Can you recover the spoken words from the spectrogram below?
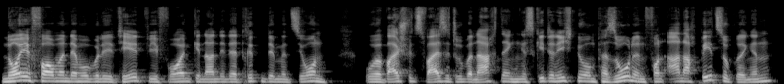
Neue Formen der Mobilität, wie vorhin genannt, in der dritten Dimension wo wir beispielsweise drüber nachdenken, es geht ja nicht nur um Personen von A nach B zu bringen,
